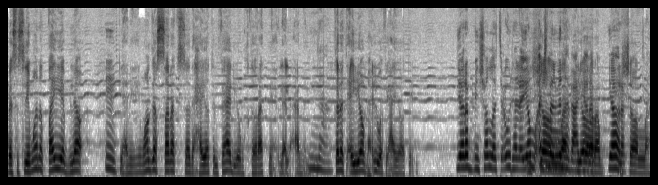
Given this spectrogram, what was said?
بس سليمان الطيب لا مم. يعني ما قصرت أستاذة حياة الفهد يوم اختارتني للعمل. نعم. كانت أيام حلوة في حياتي. يا رب إن شاء الله تعود وأجمل الله. منها بعد يا رب. يا إن رب. شاء الله.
